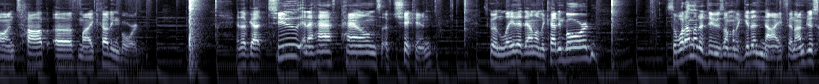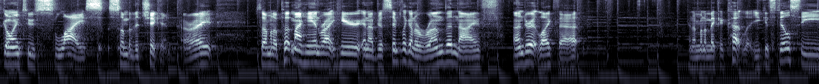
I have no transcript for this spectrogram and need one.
on top of my cutting board. And I've got two and a half pounds of chicken. Let's go ahead and lay that down on the cutting board. So what I'm gonna do is I'm gonna get a knife and I'm just going to slice some of the chicken, all right? So I'm gonna put my hand right here and I'm just simply gonna run the knife under it like that. And I'm gonna make a cutlet. You can still see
